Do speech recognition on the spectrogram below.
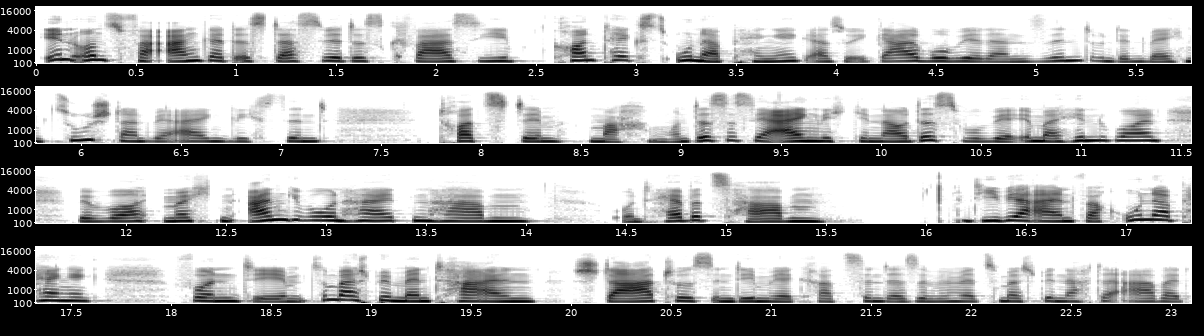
in uns verankert ist, dass wir das quasi kontextunabhängig, also egal wo wir dann sind und in welchem Zustand wir eigentlich sind, trotzdem machen. Und das ist ja eigentlich genau das, wo wir immer hinwollen. Wir möchten Angewohnheiten haben und Habits haben, die wir einfach unabhängig von dem zum Beispiel mentalen Status, in dem wir gerade sind, also wenn wir zum Beispiel nach der Arbeit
